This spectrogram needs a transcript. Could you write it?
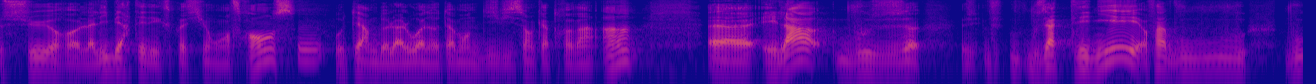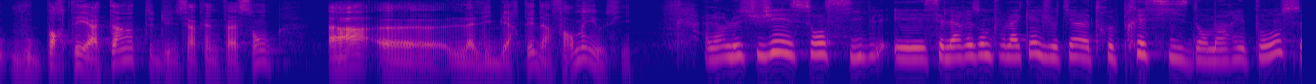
sur la liberté d'expression en France, mm. au terme de la loi notamment de 1881. et là, vous, vous atteignez, enfin, vous, vous, vous portez atteinte d'une certaine façon à la liberté d'informer aussi. Alors le sujet est sensible et c'est la raison pour laquelle je tiens à être précise dans ma réponse.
